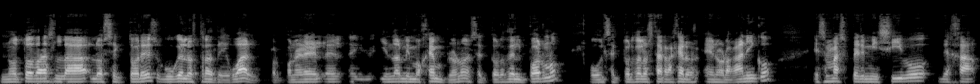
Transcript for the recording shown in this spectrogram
No todos los sectores Google los trata igual. Por poner, el, yendo al mismo ejemplo, ¿no? El sector del porno o el sector de los cerrajeros en orgánico es más permisivo, deja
